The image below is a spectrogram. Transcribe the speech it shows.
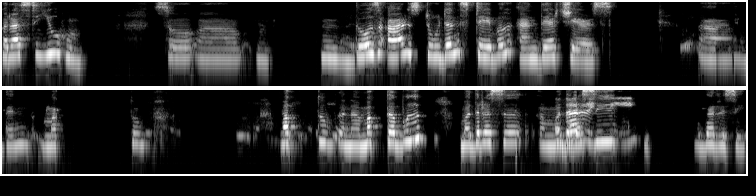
Karasiyuhum. So uh, mm, mm, those are students' table and their chairs. Uh, then maktub maktub uh, maktabul madrasa uh, madrasi مدرسي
